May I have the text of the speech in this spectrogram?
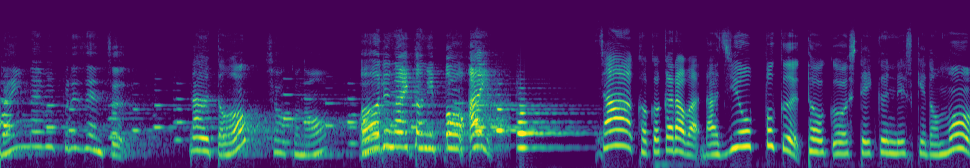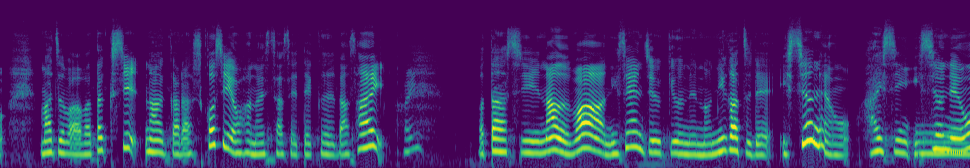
LINE ライブプレゼンツ。ナウト翔子のオールナイトニッポン愛さあここからはラジオっぽくトークをしていくんですけどもまずは私ナウから少しお話しさせてください。はい。私ナウは2019年の2月で1周年を配信1周年を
